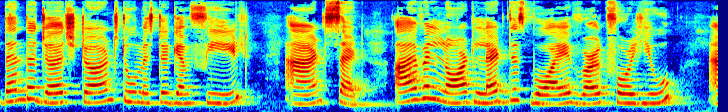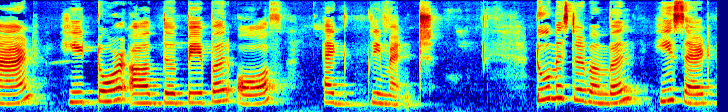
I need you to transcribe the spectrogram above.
Then the judge turned to Mr. Gamfield and said, I will not let this boy work for you. And he tore up the paper of agreement. To Mr. Bumble, he said,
